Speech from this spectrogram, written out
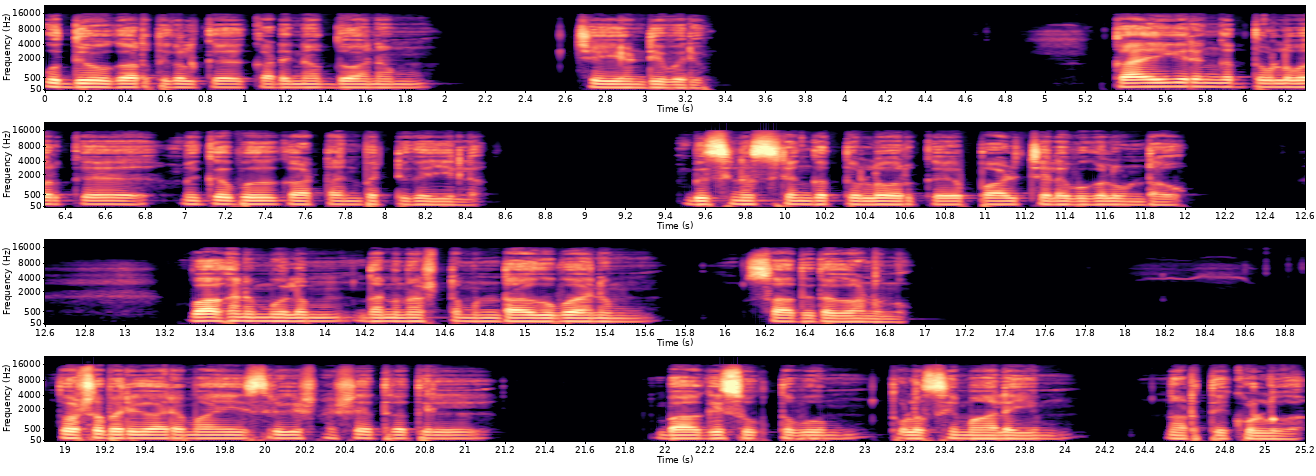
ഉദ്യോഗാർത്ഥികൾക്ക് കഠിനാധ്വാനം ചെയ്യേണ്ടി വരും. കായിക രംഗത്തുള്ളവർക്ക് മികവ് കാട്ടാൻ പറ്റുകയില്ല. ബിസിനസ് രംഗത്തുള്ളവർക്ക് പാഴ്ചെലവുകൾ ഉണ്ടാവും. വാഹനം മൂലം ധനനഷ്ടമുണ്ടാകുവാനും സാധ്യത കാണുന്നു. ദോഷപരിഹാരമായി ശ്രീകൃഷ്ണ ക്ഷേത്രത്തിൽ ഭാഗ്യസൂക്തവും തുളസിമാലയും നടത്തിക്കൊള്ളുക.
